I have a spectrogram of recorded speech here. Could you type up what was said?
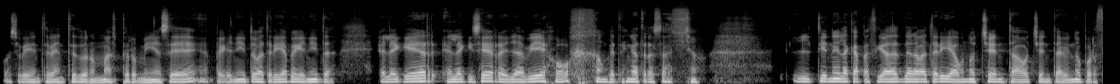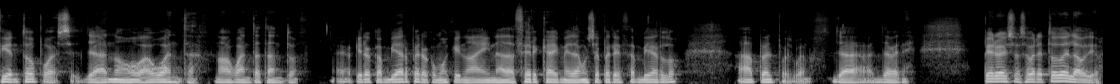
Pues evidentemente duran más, pero mi SE, pequeñito, batería pequeñita. El XR, ya viejo, aunque tenga 3 años, tiene la capacidad de la batería un 80-81%, pues ya no aguanta, no aguanta tanto. Eh, quiero cambiar, pero como que no hay nada cerca y me da mucha pereza enviarlo a Apple, pues bueno, ya, ya veré. Pero eso, sobre todo el audio.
